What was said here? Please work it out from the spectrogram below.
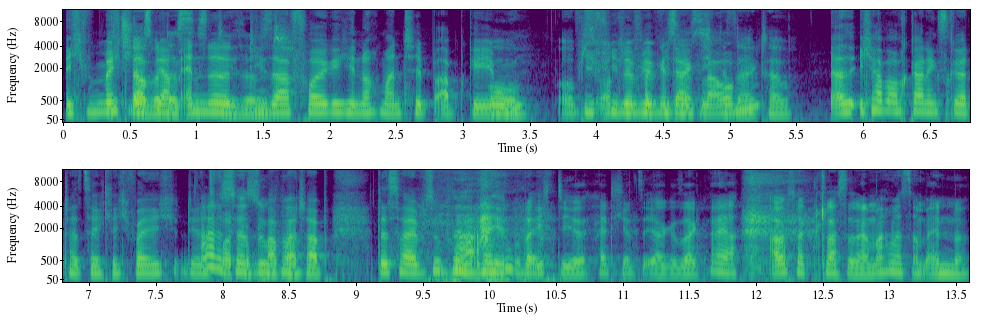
ich möchte, glaube, dass wir am Ende die dieser Folge hier nochmal einen Tipp abgeben. Oh, ups, wie viele okay, wir vergiss, wieder ich glauben. Also ich habe auch gar nichts gehört tatsächlich, weil ich dir Ah, ins das Wort geplappert habe. Deshalb super, Oder ich dir, hätte ich jetzt eher gesagt. Naja, aber es war klasse, dann machen wir es am Ende.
